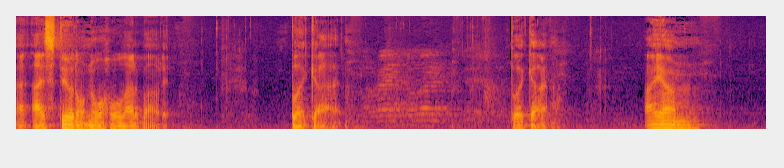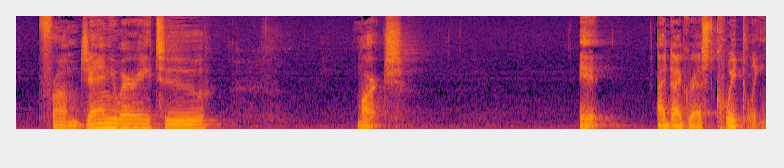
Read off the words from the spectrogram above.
I, I still don't know a whole lot about it, but God. But God. I um from January to March, it I digressed quickly.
